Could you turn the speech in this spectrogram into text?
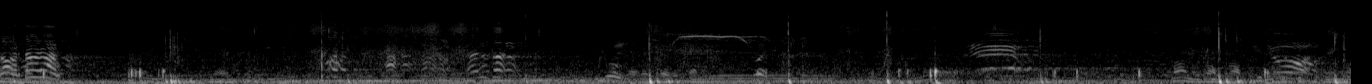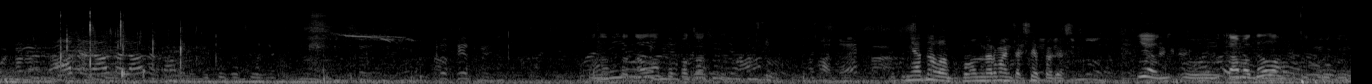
Doğru, doğru. Одна лампа, по-моему, нормально так свет погас. Не, ну, э, там одна лампа. тут другая.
